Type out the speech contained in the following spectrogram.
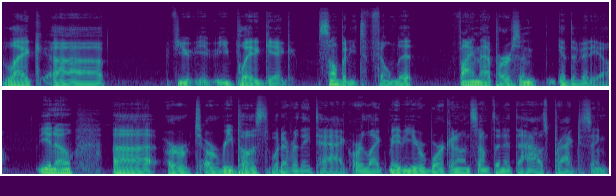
Like, uh, if you if you played a gig, somebody t- filmed it. Find that person, get the video. You know, uh, or or repost whatever they tag, or like maybe you're working on something at the house practicing.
